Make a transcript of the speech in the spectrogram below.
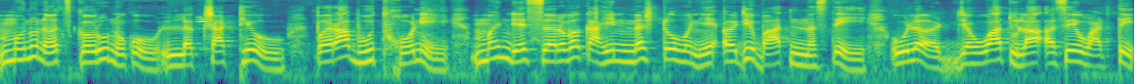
म्हणूनच करू नको लक्षात ठेव. पराभूत होणे म्हणजे सर्व काही नष्ट होणे अजिबात नसते. उलट जेव्हा तुला असे वाटते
